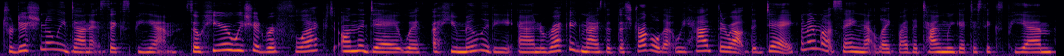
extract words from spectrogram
traditionally done at 6 p.m. So here we should reflect on the day with a humility and recognize that the struggle that we had throughout the day. And I'm not saying that like by the time we get to 6 p.m.,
